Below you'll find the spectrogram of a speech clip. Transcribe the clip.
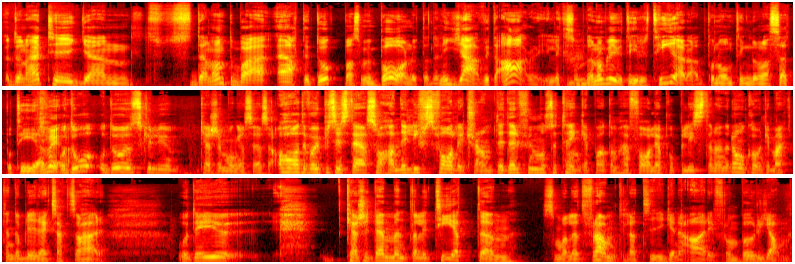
den här tigern, den har inte bara ätit upp man som en barn utan den är jävligt arg. Liksom. Mm. Den har blivit irriterad på någonting den har sett på TV. Och då, och då skulle ju kanske många säga så ja ah, det var ju precis det jag sa, han är livsfarlig Trump. Det är därför vi måste tänka på att de här farliga populisterna, när de kommer till makten, då blir det exakt så här. Och det är ju kanske den mentaliteten som har lett fram till att tigern är arg från början.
